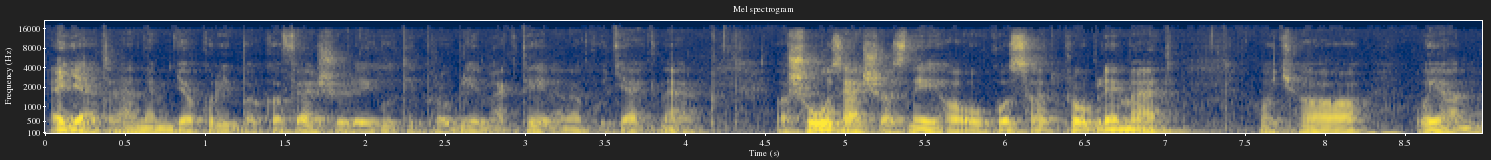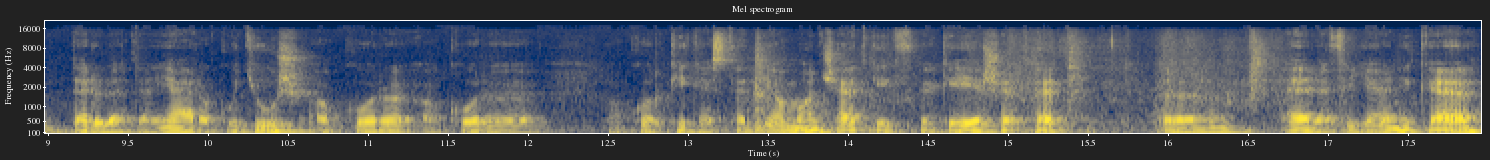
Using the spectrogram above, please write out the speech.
egyáltalán nem gyakoribbak a felső légúti problémák télen a kutyáknál. A sózás az néha okozhat problémát, hogyha olyan területen jár a kutyus, akkor, akkor, akkor kikezdheti a mancsát, kikélyesedhet, erre figyelni kell.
